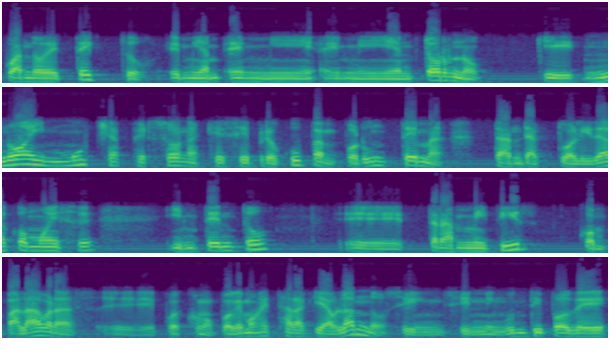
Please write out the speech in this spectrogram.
cuando detecto en mi, en, mi, en mi entorno que no hay muchas personas que se preocupan por un tema tan de actualidad como ese, intento eh, transmitir con palabras, eh, pues como podemos estar aquí hablando, sin, sin ningún tipo de,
